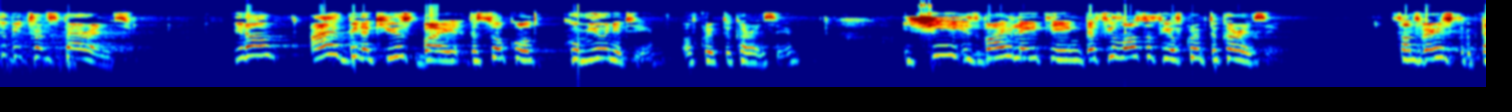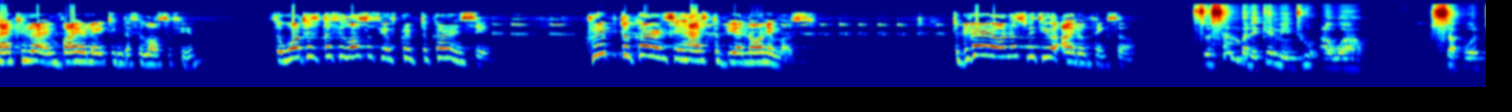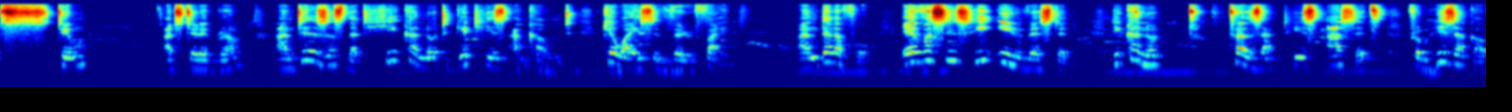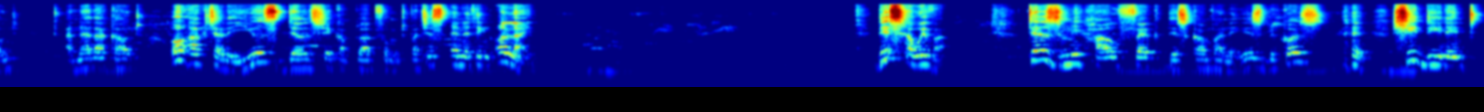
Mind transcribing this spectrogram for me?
to be transparent. You know, I have been accused by the so-called community of cryptocurrency. She is violating the philosophy of cryptocurrency. Sounds very spectacular. I'm violating the philosophy. So what is the philosophy of cryptocurrency? Cryptocurrency has to be anonymous. To be very honest with you, I don't think so. So somebody came into our support team at Telegram and tells us that he cannot get his account KYC verified. And therefore, ever since he invested, he cannot transact his assets from his account to another account or actually use DealShaker platform to purchase anything online. This, however, tells me how fake this company is because she didn't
